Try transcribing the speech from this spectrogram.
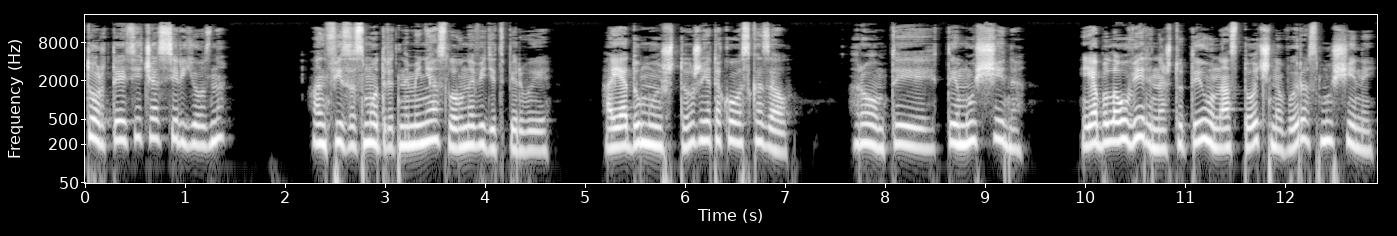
Тор, ты сейчас серьезно? Анфиса смотрит на меня, словно видит впервые. А я думаю, что же я такого сказал? Ром, ты... ты мужчина. Я была уверена, что ты у нас точно вырос мужчиной.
